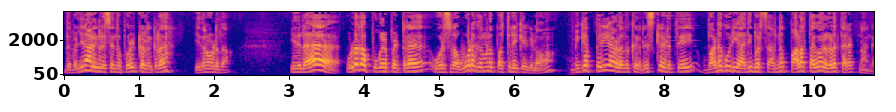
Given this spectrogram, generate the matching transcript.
இந்த வெளிநாடுகளை சேர்ந்த பொருட்கள் இருக்கல இதனோடு தான் இதில் உலக புகழ்பெற்ற ஒரு சில ஊடகங்களும் பத்திரிகைகளும் மிகப்பெரிய அளவுக்கு ரிஸ்க் எடுத்து வடகொரிய அதிபர் சார்ந்த பல தகவல்களை திரட்டினாங்க.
